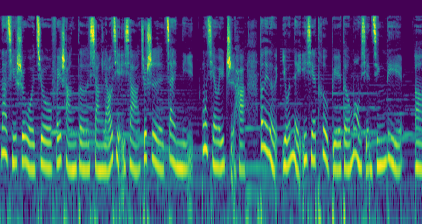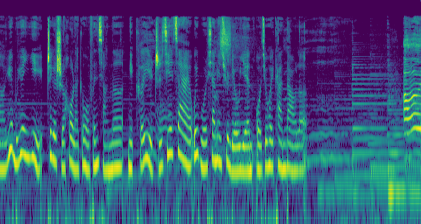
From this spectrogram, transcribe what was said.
那其实我就非常的想了解一下，就是在你目前为止哈，到底有有哪一些特别的冒险经历？呃，愿不愿意这个时候来跟我分享呢？你可以直接在微博下面去留言，我就会看到了。I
